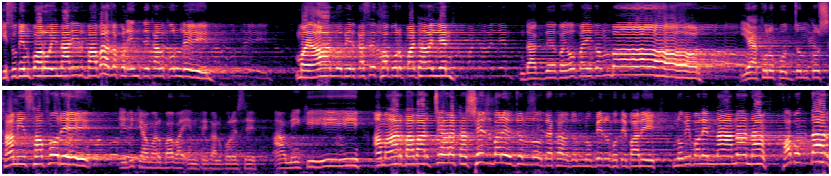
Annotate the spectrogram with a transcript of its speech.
কিছুদিন পর ওই নারীর বাবা যখন ইন্তেকাল করলেন, মায়া নবীর কাছে খবর পাঠাইলেন। ডাক দিয়ে কয়, ও পাইগম্বর, এখনও পর্যন্ত স্বামী সফরে এদিকে আমার বাবা ইন্তেকাল করেছে। আমি কি আমার বাবার চেহারাটা শেষবারের জন্য দেখার জন্য বের হতে পারি? নবী বলেন, না না না, খবরদার,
